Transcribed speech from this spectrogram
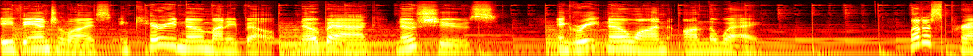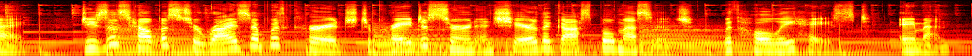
evangelize, and carry no money belt, no bag, no shoes, and greet no one on the way. Let us pray. Jesus, help us to rise up with courage to pray, discern, and share the gospel message with holy haste. Amen.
